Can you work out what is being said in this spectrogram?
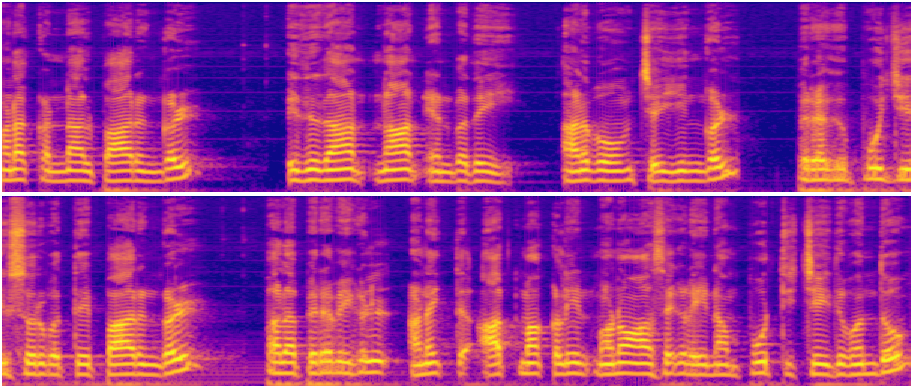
மனக்கண்ணால் பாருங்கள். இதுதான் நான் என்பதை அனுபவம் செய்யுங்கள். பிறகு பூஜ்ய சொருபத்தை பாருங்கள். பல பிறவைகள் அனைத்து ஆத்மாக்களின் மனோ ஆசைகளை நாம் பூர்த்தி செய்து வந்தோம்.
